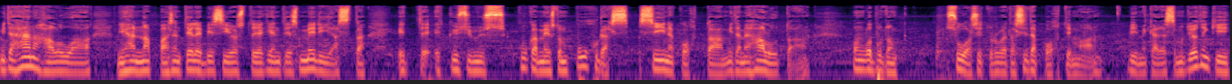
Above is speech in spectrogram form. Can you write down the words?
mitä hän haluaa, niin hän nappaa sen televisiosta ja kenties mediasta, että, että kysymys, kuka meistä on puhdas siinä kohtaa, mitä me halutaan, on loputon suosittu ruveta sitä pohtimaan viime kädessä, mutta jotenkin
